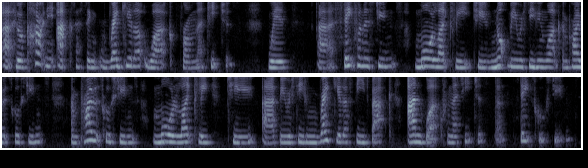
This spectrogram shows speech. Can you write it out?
uh, who are currently accessing regular work from their teachers, with uh, state funded students more likely to not be receiving work than private school students, and private school students more likely to uh, be receiving regular feedback and work from their teachers than state school students.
